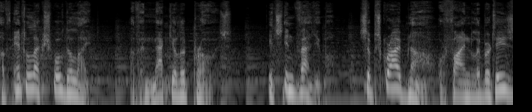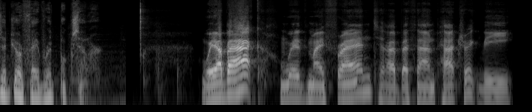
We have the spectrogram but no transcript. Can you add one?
of intellectual delight, of immaculate prose. It's invaluable. Subscribe now or find Liberties at your favorite bookseller. We are back with my friend uh, Bethanne Patrick, the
